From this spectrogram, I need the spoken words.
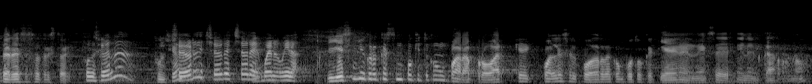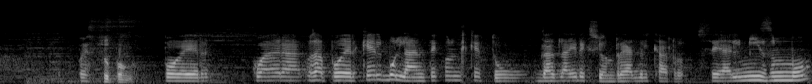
Pero esa es otra historia. ¿Funciona? ¿Funciona? Chévere, chévere, chévere. Bueno, mira. Y eso yo creo que es un poquito como para probar que, cuál es el poder de cómputo que tienen en, ese, en el carro, ¿no? Pues supongo. Poder cuadrar, o sea, poder que el volante con el que tú das la dirección real del carro sea el mismo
